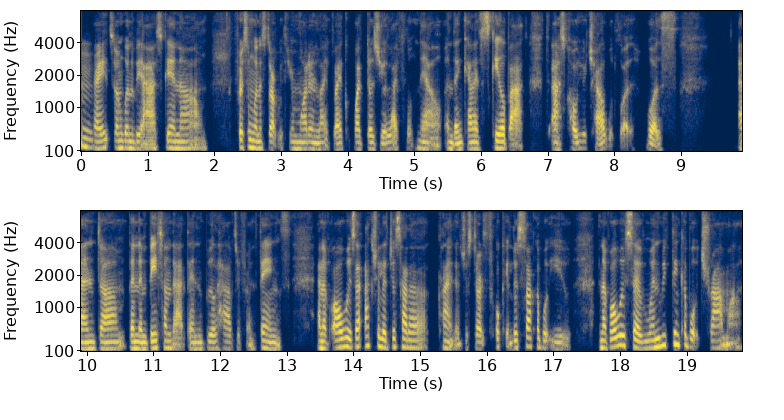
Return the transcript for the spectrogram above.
Mm. Right. So I'm going to be asking. Um, first, I'm going to start with your modern life, like what does your life look now, and then kind of scale back to ask how your childhood was. was and um, then then based on that then we'll have different things and i've always I actually just had a client that just started okay let's talk about you and i've always said when we think about trauma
